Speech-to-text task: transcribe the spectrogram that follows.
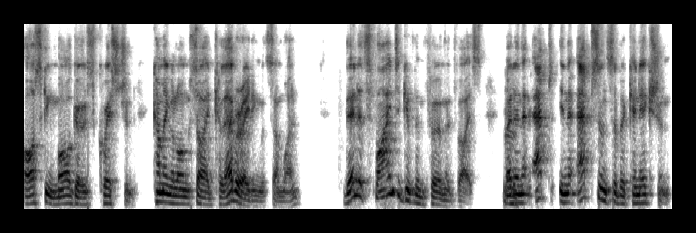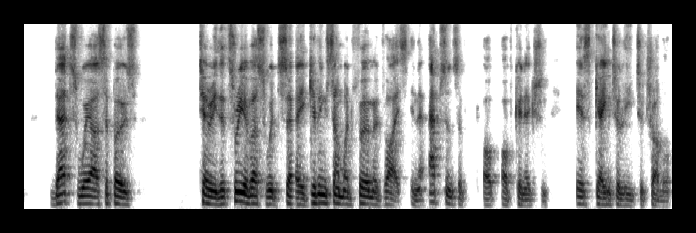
asking Margot's question, coming alongside collaborating with someone, then it's fine to give them firm advice. But mm. in the ab- in the absence of a connection, that's where I suppose Terri, the three of us would say giving someone firm advice in the absence of, of, of connection is going to lead to trouble.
